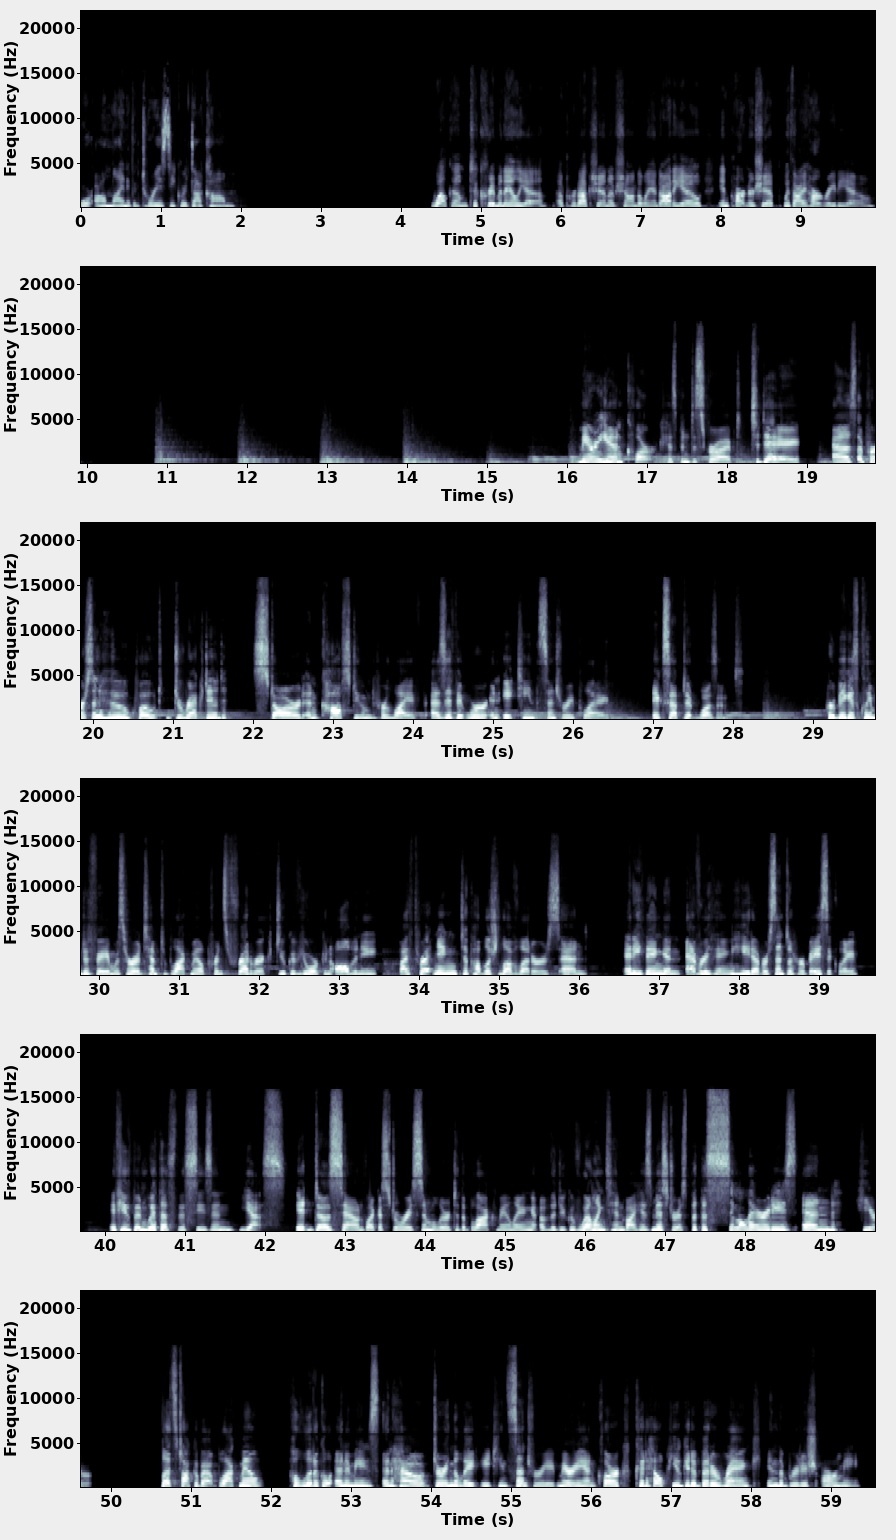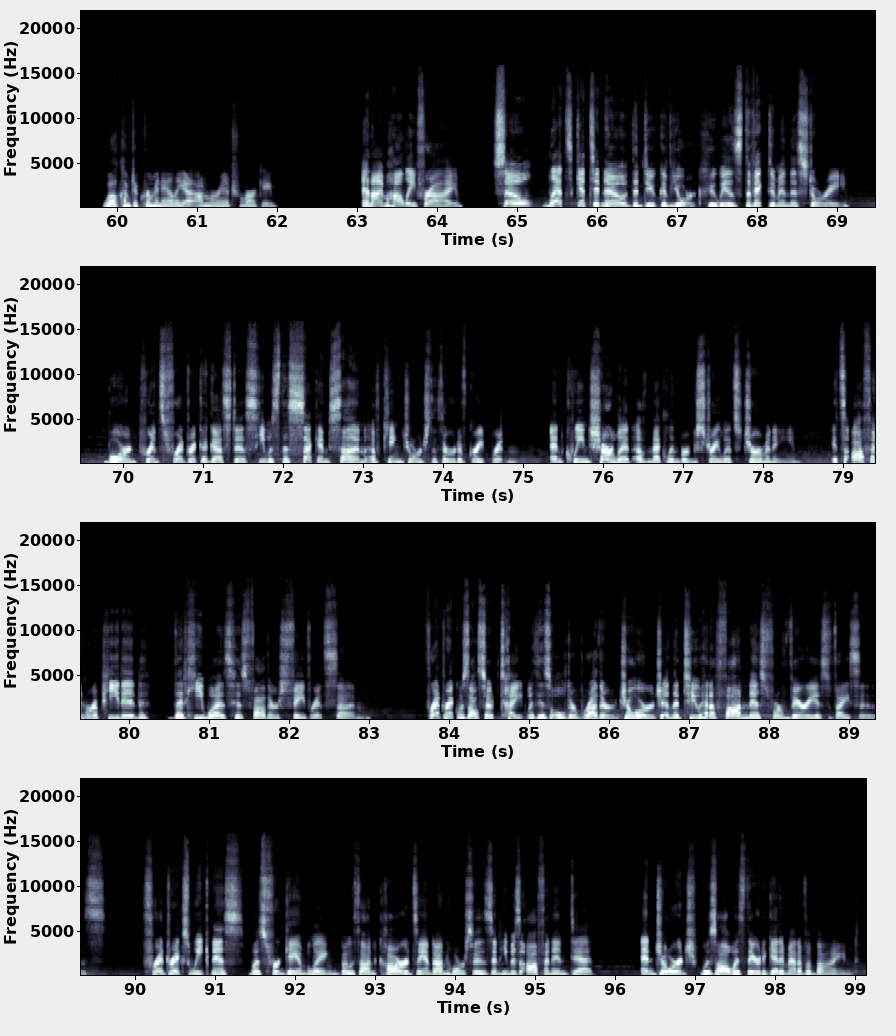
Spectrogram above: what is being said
or online at victoriassecret.com. Welcome to Criminalia, a production of Shondaland Audio in partnership with iHeartRadio. Marianne Clarke has been described today as a person who, quote, directed, starred, and costumed her life as if it were an 18th century play. Except it wasn't. Her biggest claim to fame was her attempt to blackmail Prince Frederick, Duke of York and Albany, by threatening to publish love letters and anything and everything he'd ever sent to her, basically. If you've been with us this season, yes, it does sound like a story similar to the blackmailing of the Duke of Wellington by his mistress, but the similarities end here. Let's talk about blackmail, political enemies, and how, during the late 18th century, Marianne Clarke could help you get a better rank in the British Army. Welcome to Criminalia. I'm Maria Trimarchi. And I'm Holly Fry. So let's get to know the Duke of York, who is the victim in this story. Born Prince Frederick Augustus, he was the second son of King George III of Great Britain and Queen Charlotte of Mecklenburg Strelitz, Germany. It's often repeated that he was his father's favorite son. Frederick was also tight with his older brother, George, and the two had a fondness for various vices. Frederick's weakness was for gambling, both on cards and on horses, and he was often in debt. And George was always there to get him out of a bind.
